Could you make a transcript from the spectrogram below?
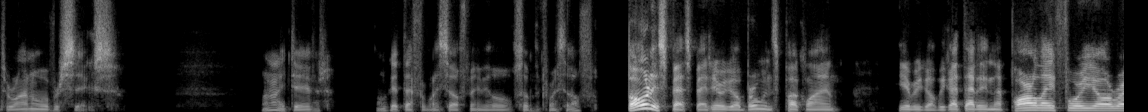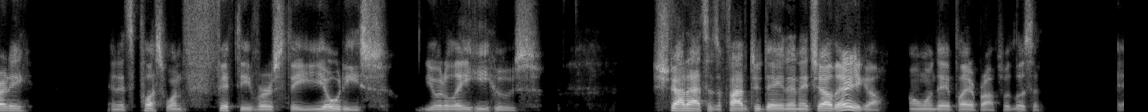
Toronto over six. All right, David. I'll get that for myself. Maybe a little something for myself. Bonus best bet. Here we go. Bruins puck line. Here we go. We got that in the parlay for you already. And it's plus 150 versus the Yodis. Yodelay Hoos. Shout outs as a 5 2 day in NHL. There you go. On one day player props. But listen, eh,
